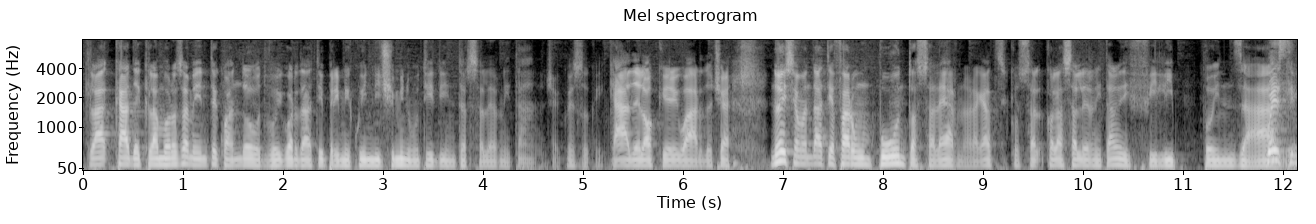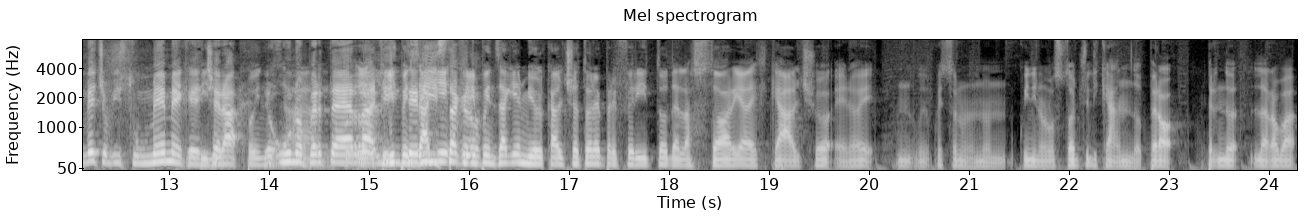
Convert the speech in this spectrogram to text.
cla- cade clamorosamente quando voi guardate i primi 15 minuti di Inter Salernitana. Cioè, questo qui cade l'occhio di riguardo. Cioè, noi siamo andati a fare un punto a Salerno, ragazzi, con, Sal- con la Salernitana di Filippo Inzaghi. Questi invece ho visto un meme che Filippo c'era Inzaghi. uno per terra, E Filippo Inzaghi, che Filippo Inzaghi è il mio calciatore preferito della storia del calcio e noi mm, questo non, non- quindi non lo sto giudicando, però prendo la roba,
